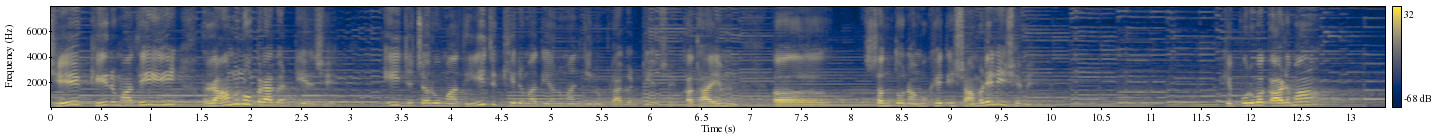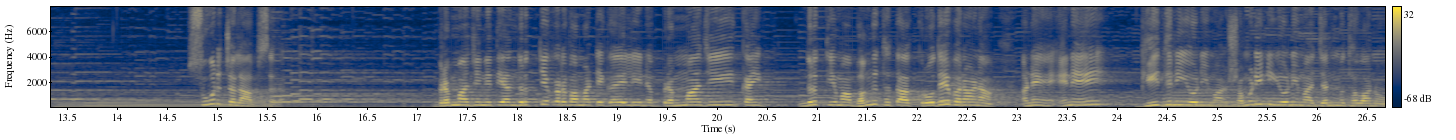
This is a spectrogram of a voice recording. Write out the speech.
જે ખીરમાંથી રામનું પ્રાગટ્ય છે, એ જ ચરુમાંથી જ ખીરમાંથી હનુમાનજીનું પ્રાગટ્ય છે. કથા એમ સંતોના મુખેથી સાંભળેલી છે મેં કે પૂર્વકાળમાં સુવરચલા અપ્સરા બ્રહ્માજીને ત્યાં નૃત્ય કરવા માટે ગયેલી ને બ્રહ્માજી કંઈક નૃત્યમાં ભંગ થતા ક્રોધે ભરાણા અને એને ગીધની યોનિમાં, શમડીની યોનીમાં જન્મ થવાનો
